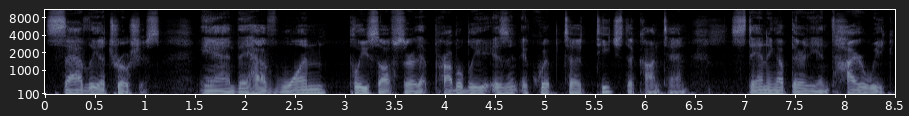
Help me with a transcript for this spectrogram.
sadly atrocious, and they have one police officer that probably isn't equipped to teach the content standing up there the entire week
